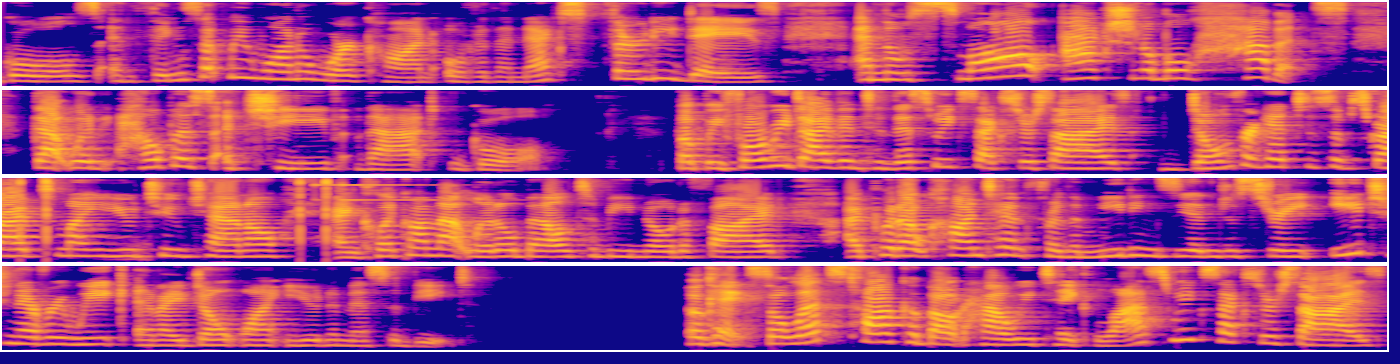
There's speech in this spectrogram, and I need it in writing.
goals and things that we want to work on over the next 30 days and those small actionable habits that would help us achieve that goal. But before we dive into this week's exercise, don't forget to subscribe to my YouTube channel and click on that little bell to be notified. I put out content for the meetings industry each and every week, and I don't want you to miss a beat. Okay, so let's talk about how we take last week's exercise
